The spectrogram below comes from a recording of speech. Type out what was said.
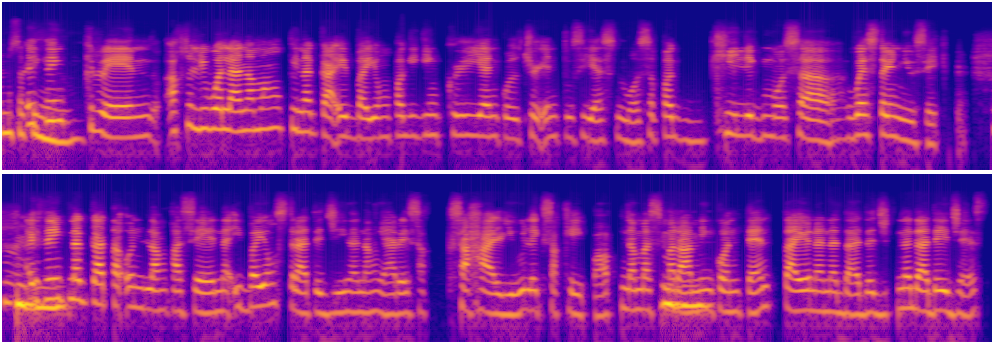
Ano sa I tingin? think rin, actually wala namang pinagkaiba yung pagiging Korean culture enthusiast mo sa paghilig mo sa Western music. I Mhm. think nagkataon lang kasi na iba yung strategy na nangyari sa sa Hallyu, like sa K-pop, na mas Mhm. maraming content tayo na nadadaj- nadadigest.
